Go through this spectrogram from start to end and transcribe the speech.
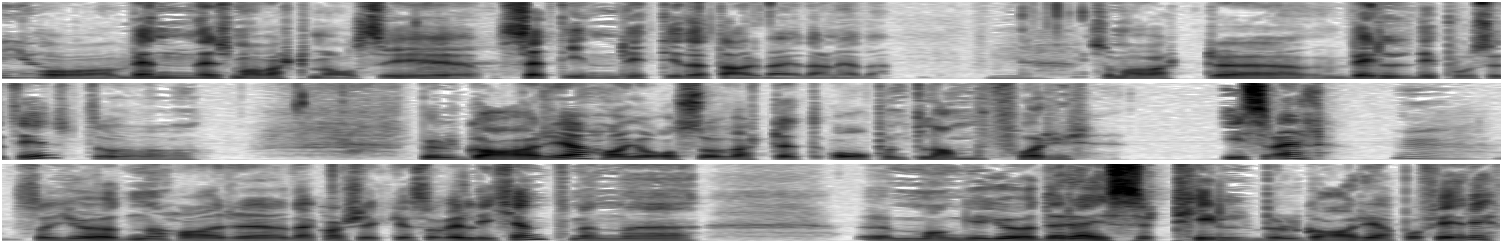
Ja. Og venner som har vært med oss i sett inn litt i dette arbeidet der nede. Mm. Som har vært uh, veldig positivt. Og Bulgaria har jo også vært et åpent land for Israel. Mm. Så jødene har eh, Det er kanskje ikke så veldig kjent, men eh, mange jøder reiser til Bulgaria på ferie.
